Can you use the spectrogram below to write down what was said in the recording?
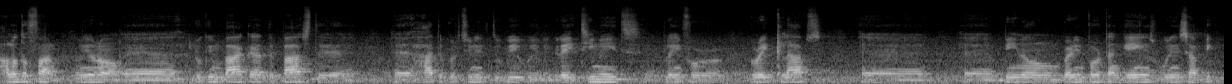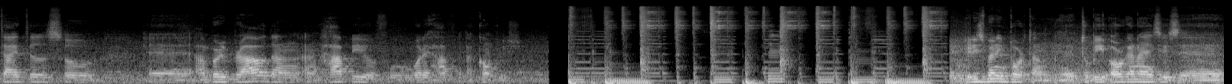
a lot of fun. You know, looking back at the past, had the opportunity to be with great teammates, playing for great clubs, being on very important games, winning some big titles. So uh, I'm very proud and, and happy of what I have accomplished. It is very important uh, to be organized. Is uh,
